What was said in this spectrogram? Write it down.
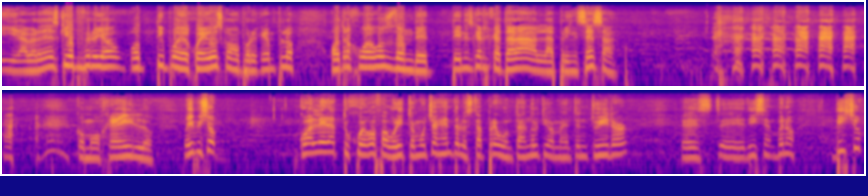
Y la verdad es que yo prefiero ya otro tipo de juegos, como por ejemplo otros juegos donde tienes que rescatar a la princesa. como Halo. Oye, Bishop, ¿cuál era tu juego favorito? Mucha gente lo está preguntando últimamente en Twitter. Este, dicen, bueno, Bishop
